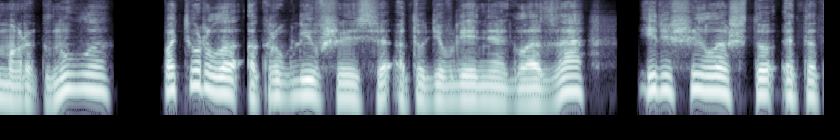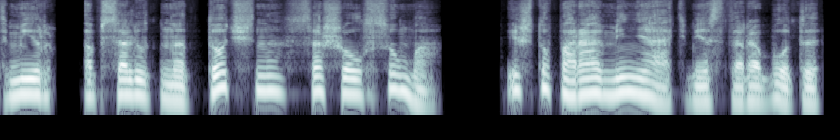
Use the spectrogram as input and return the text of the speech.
моргнула, потерла округлившиеся от удивления глаза и решила, что этот мир абсолютно точно сошел с ума, и что пора менять место работы,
